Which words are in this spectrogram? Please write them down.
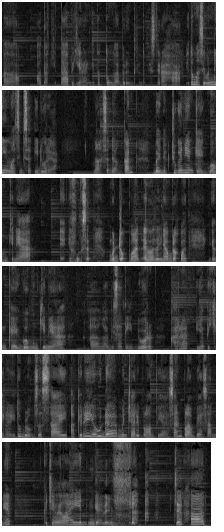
uh, otak kita pikiran kita tuh nggak berhenti untuk istirahat. Itu masih mending masih bisa tidur ya. Nah sedangkan banyak juga nih yang kayak gue mungkin ya eh, buset medok banget eh maksudnya nyablak banget. Yang kayak gue mungkin ya eh, nggak uh, bisa tidur karena ya pikiran itu belum selesai. Akhirnya ya udah mencari pelampiasan pelampiasannya ke cewek lain. Enggak deh curhat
